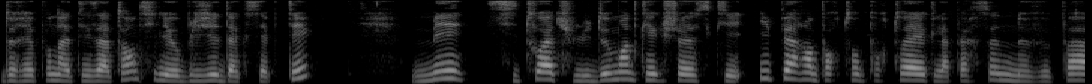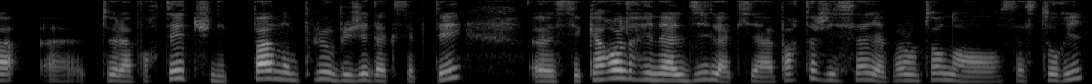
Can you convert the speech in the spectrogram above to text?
de répondre à tes attentes, il est obligé d'accepter. Mais si toi, tu lui demandes quelque chose qui est hyper important pour toi et que la personne ne veut pas euh, te l'apporter, tu n'es pas non plus obligé d'accepter. Euh, c'est Carole Rinaldi là, qui a partagé ça il n'y a pas longtemps dans sa story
